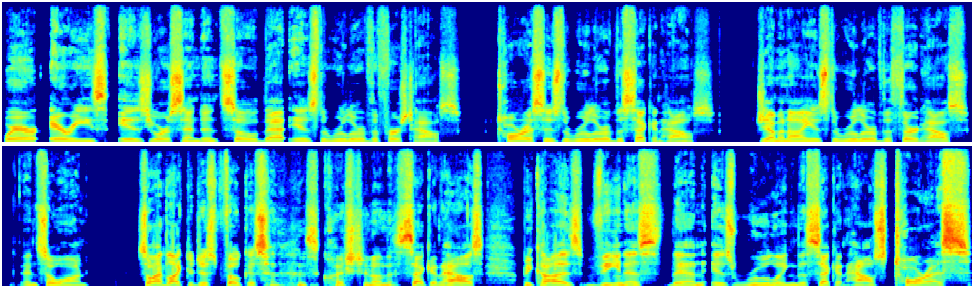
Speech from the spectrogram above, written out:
where Aries is your ascendant, so that is the ruler of the first house. Taurus is the ruler of the second house. Gemini is the ruler of the third house, and so on. So I'd like to just focus this question on the second house because Venus then is ruling the second house, Taurus,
